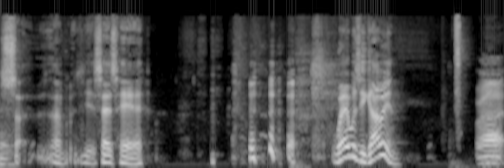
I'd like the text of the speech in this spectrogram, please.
So, uh, it says here. Where was he going? Uh,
